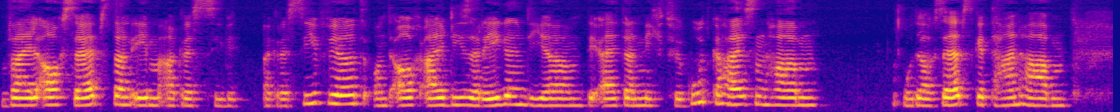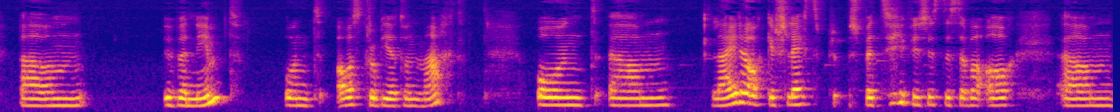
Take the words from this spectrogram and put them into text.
weil auch selbst dann eben Aggressivität aggressiv wird und auch all diese Regeln, die ja die Eltern nicht für gut geheißen haben oder auch selbst getan haben, ähm, übernimmt und ausprobiert und macht. Und ähm, leider auch geschlechtsspezifisch ist es aber auch ähm,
